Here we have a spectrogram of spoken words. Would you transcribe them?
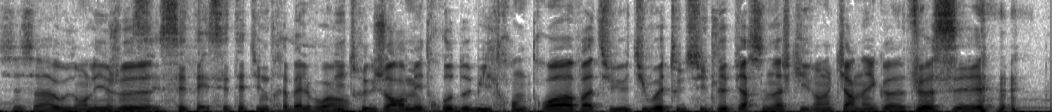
C'est ça, ou dans les donc jeux. c'est- C'était c'était une très belle voix. Des hein. trucs genre Metro 2033, enfin tu, tu vois tout de suite le personnage qu'il va incarner quoi, tu vois c'est...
